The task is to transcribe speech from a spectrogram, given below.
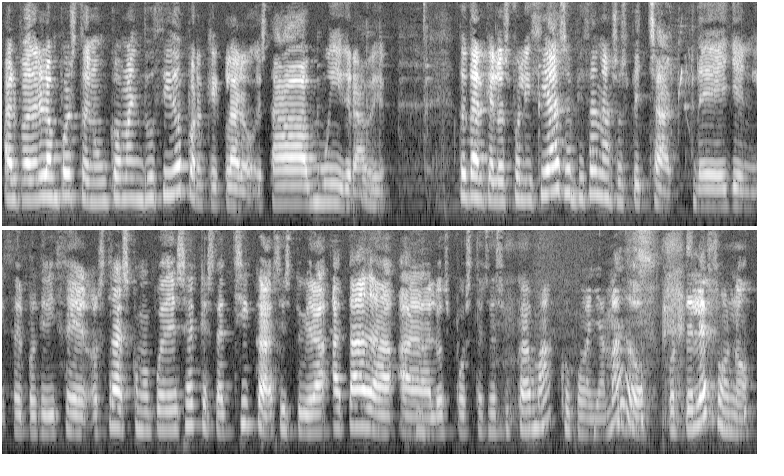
al padre lo han puesto en un coma inducido porque, claro, está muy grave. Total, que los policías empiezan a sospechar de Jennifer porque dicen, ostras, ¿cómo puede ser que esta chica, si estuviera atada a los postes de su cama, cómo ha llamado? Por teléfono.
